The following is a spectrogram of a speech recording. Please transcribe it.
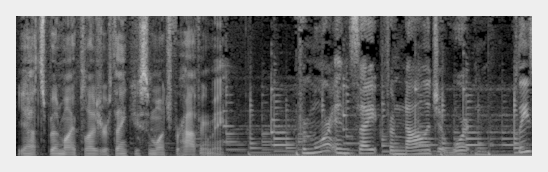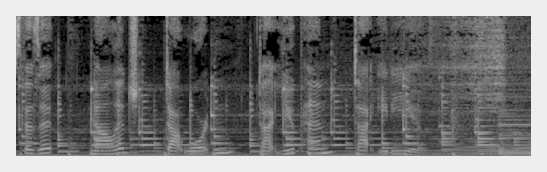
Yeah, it's been my pleasure. Thank you so much for having me. For more insight from Knowledge at Wharton, please visit knowledge.wharton.upenn.edu.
